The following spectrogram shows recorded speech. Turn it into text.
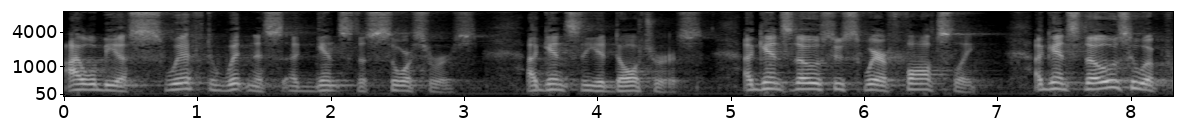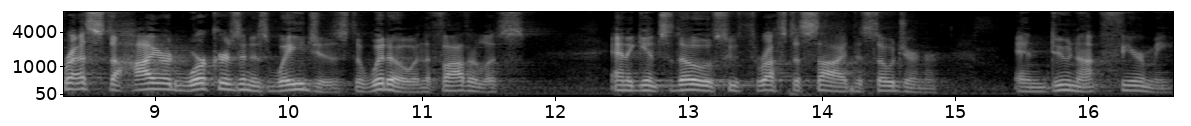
I will be a swift witness against the sorcerers, against the adulterers, against those who swear falsely, against those who oppress the hired workers and his wages, the widow and the fatherless, and against those who thrust aside the sojourner and do not fear me,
